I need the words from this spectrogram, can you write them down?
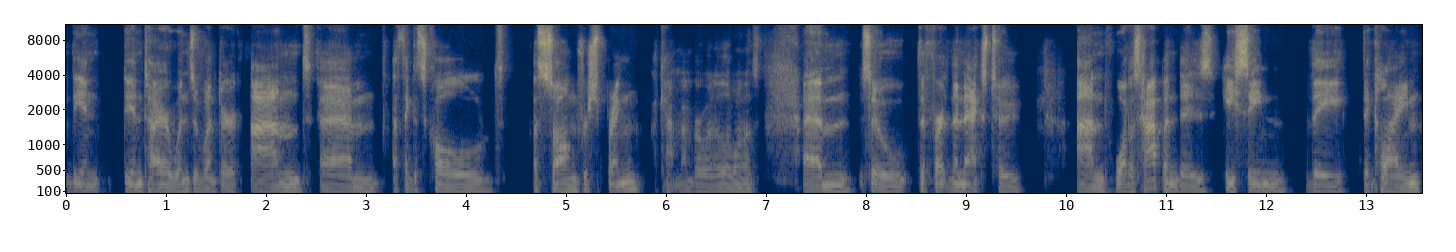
the the entire Winds of Winter, and um, I think it's called a song for spring. I can't remember what the other one is. Um, so the fir- the next two, and what has happened is he's seen the decline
